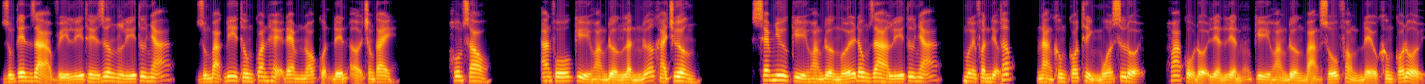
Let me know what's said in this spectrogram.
dùng tên giả vì Lý Thế Dương Lý Tư Nhã, dùng bạc đi thông quan hệ đem nó cuộn đến ở trong tay. Hôm sau, An phố kỳ hoàng đường lần nữa khai trương. Xem như kỳ hoàng đường mới đông ra Lý Tư Nhã, mười phần điệu thấp, nàng không có thỉnh múa sư đội, hoa cổ đội liền liền kỳ hoàng đường bảng số phòng đều không có đổi.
